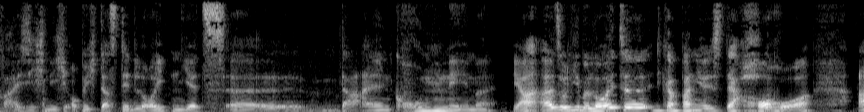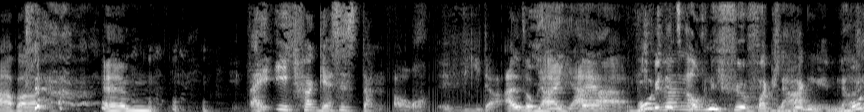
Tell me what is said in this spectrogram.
weiß ich nicht, ob ich das den Leuten jetzt äh, da allen krumm nehme. Ja, also liebe Leute, die Kampagne ist der Horror, aber ähm, Weil ich vergesse es dann auch wieder. Also, Ja, ja. äh, ich bin Wotan- jetzt auch nicht für Verklagen im Wotan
